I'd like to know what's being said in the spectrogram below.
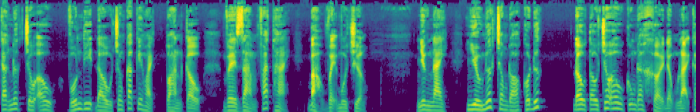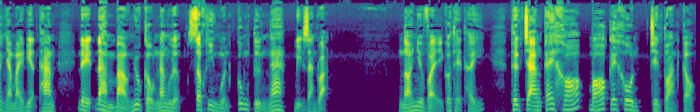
các nước châu Âu vốn đi đầu trong các kế hoạch toàn cầu về giảm phát thải, bảo vệ môi trường. Nhưng nay, nhiều nước trong đó có Đức đầu tàu châu Âu cũng đã khởi động lại các nhà máy điện than để đảm bảo nhu cầu năng lượng sau khi nguồn cung từ Nga bị gián đoạn. Nói như vậy có thể thấy, thực trạng cái khó bó cái khôn trên toàn cầu.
